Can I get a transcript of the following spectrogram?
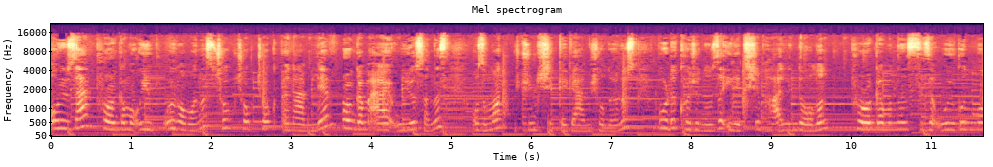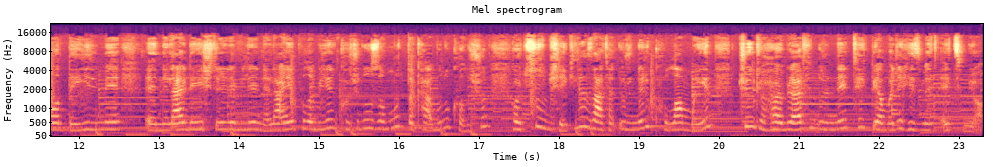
O yüzden programa uyup uymamanız çok çok çok önemli. Programa eğer uyuyorsanız o zaman üçüncü şıkka gelmiş oluyoruz. Burada koçunuzla iletişim halinde olun programınız size uygun mu, değil mi, e, neler değiştirilebilir, neler yapılabilir. Koçunuzla mutlaka bunu konuşun. Koçsuz bir şekilde zaten ürünleri kullanmayın. Çünkü Herbalife'in ürünleri tek bir amaca hizmet etmiyor.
